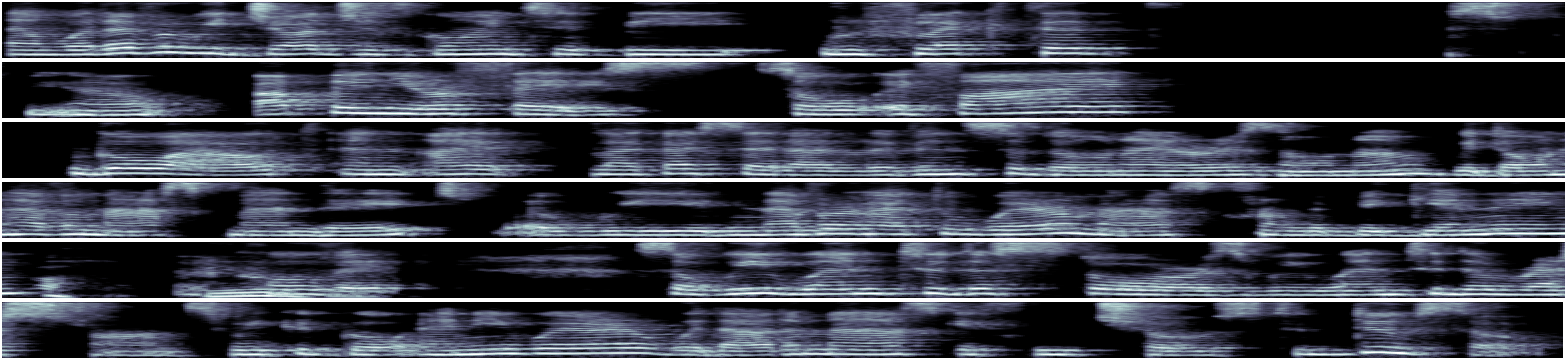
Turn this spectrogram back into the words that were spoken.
And whatever we judge is going to be reflected, you know, up in your face. So if I go out and I, like I said, I live in Sedona, Arizona. We don't have a mask mandate. We never had to wear a mask from the beginning oh, of COVID. So we went to the stores, we went to the restaurants. We could go anywhere without a mask if we chose to do so.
